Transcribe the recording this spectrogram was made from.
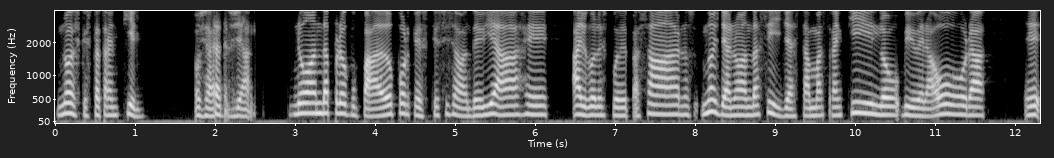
No, es que está tranquilo. O sea, ya no anda preocupado porque es que si se van de viaje, algo les puede pasar, no, ya no anda así, ya está más tranquilo, vive la hora, eh,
